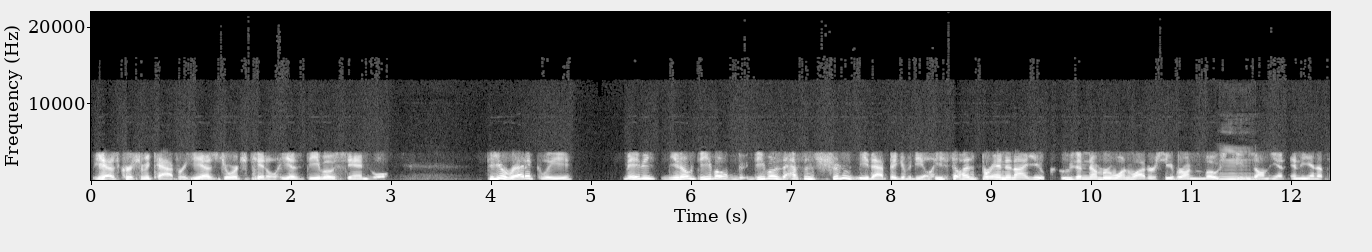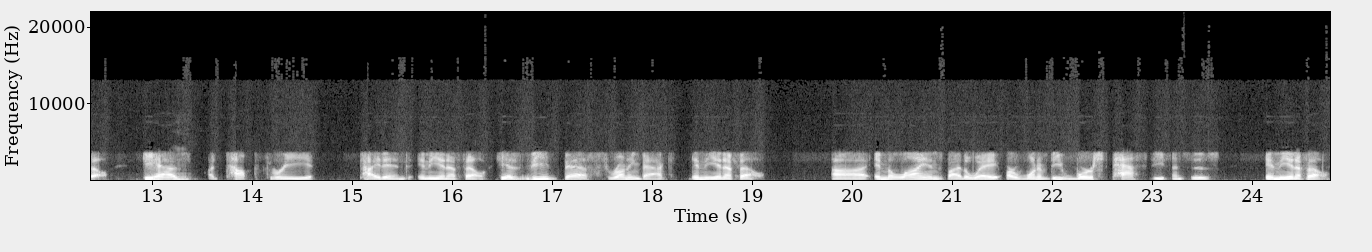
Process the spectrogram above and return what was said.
He has Christian McCaffrey. He has George Kittle. He has Deebo Samuel theoretically, maybe you know Deebo Deebo's absence shouldn't be that big of a deal. He still has Brandon Aiyuk, who's a number one wide receiver on most mm. teams on the in the NFL. He has mm. a top three tight end in the NFL. He has the best running back in the NFL. Uh, and the Lions, by the way, are one of the worst pass defenses in the NFL.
